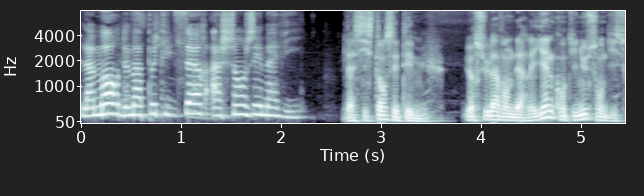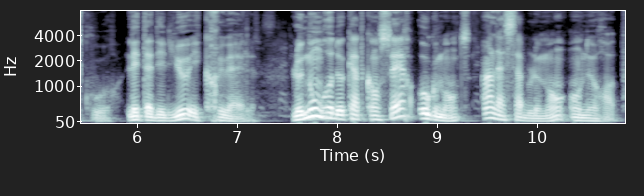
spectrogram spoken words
La mort de ma petite sœur a changé ma vie. L'assistance est émue. Ursula von der Leyen continue son discours. L'état des lieux est cruel. Le nombre de cas de cancer augmente inlassablement en Europe.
